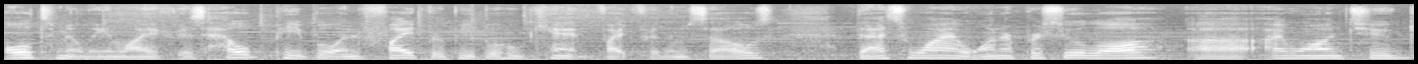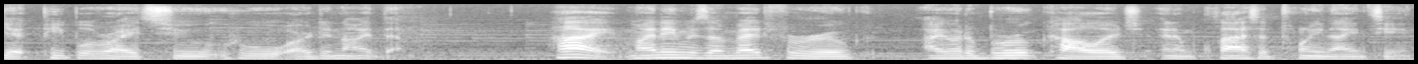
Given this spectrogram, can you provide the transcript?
ultimately in life is help people and fight for people who can't fight for themselves. That's why I want to pursue law. Uh, I want to get people rights who, who are denied them. Hi, my name is Ahmed Farouk. I go to Baruch College and I'm class of 2019.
